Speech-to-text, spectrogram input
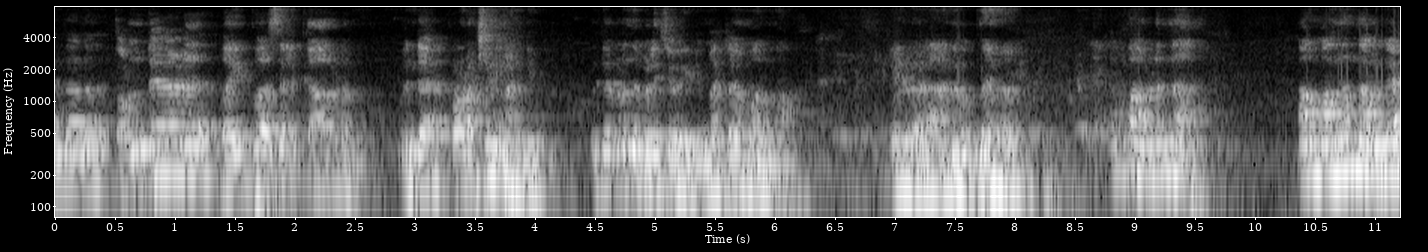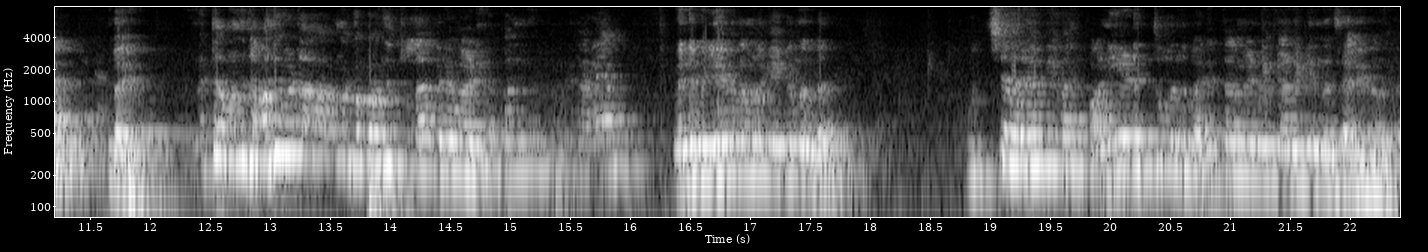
എന്താണ് തൊണ്ടയാട് ബൈപ്പാസിൽ കാറിടും. എന്റെ പ്രൊഡക്ഷൻ വണ്ടി. എന്നിട്ട് ഇവിടുന്ന് വിളിച്ചു ചോദിക്കും മറ്റവൻ വന്ന? ഏതാ അനൂപ്. അപ്പൊ അവിടുന്ന് ആ വന്നെന്ന് പറഞ്ഞാൽ വരും. എന്നിട്ട് വന്നിട്ട് അത് എന്നൊക്കെ പറഞ്ഞിട്ടുള്ള പരിപാടി. അപ്പൊ നമുക്കറിയാം ഇവന്റെ വിളിയൊക്കെ നമ്മൾ കേൾക്കുന്നുണ്ട്. ഉച്ച വരെ ഇവൻ പണിയെടുത്തു എന്ന് വരുത്താൻ വേണ്ടി കാണിക്കുന്ന ചലിതുണ്ട്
